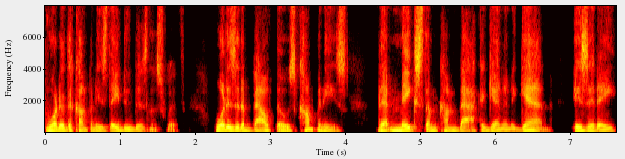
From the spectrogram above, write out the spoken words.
What are the companies they do business with? What is it about those companies that makes them come back again and again? Is it a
